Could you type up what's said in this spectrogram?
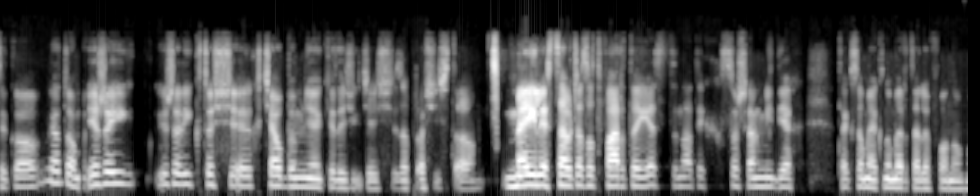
tylko wiadomo, jeżeli, jeżeli ktoś e, chciałby mnie kiedyś gdzieś zaprosić, to mail jest cały czas otwarty, jest na tych social mediach, tak samo jak numer telefonu.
